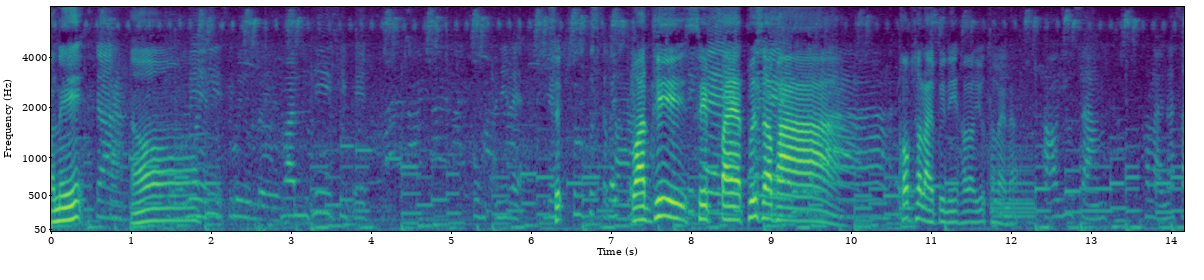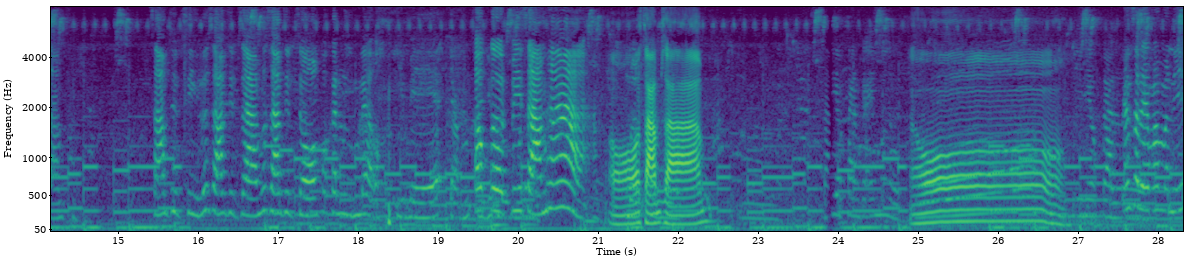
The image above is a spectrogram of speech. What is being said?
วันนี้ จ้ะอ๋อแม่ลืมเลยวันที่สิบเอ็ดกุมอันนี้แหละสิบเดือนพฤษภาวันที่ 18 พฤษภา ครบเท่าไหร่ปีนี้เขาอายุเท่าไหร่แล้วเขาอายุสามเท่าไหร่นะสามสิบสามสิบสี่หรือสามสิบสามหรือสามสิบสองก็กันลืมแล้วอีเวสจำเขาเกิดปีสามห้าอ๋อสามสามเดียวกันกับไอ้มืดอ๋อปีเดียวกันนั่นแสดงว่าวันนี้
